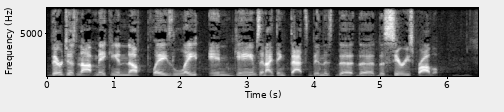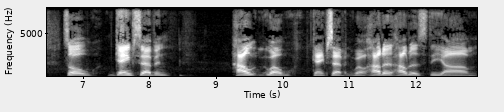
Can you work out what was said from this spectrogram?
they're just not making enough plays late in games, and I think that's been the the the, the series problem. So, game seven, how well? Game seven. Well, how do how does the um,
